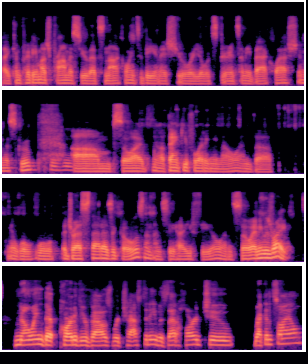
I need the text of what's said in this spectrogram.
I can pretty much promise you that's not going to be an issue or you'll experience any backlash in this group. Mm-hmm. Um, so I you know, thank you for letting me know. And uh, you know, we'll, we'll address that as it goes and, and see how you feel. And so, and he was right. Knowing that part of your vows were chastity, was that hard to reconcile?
